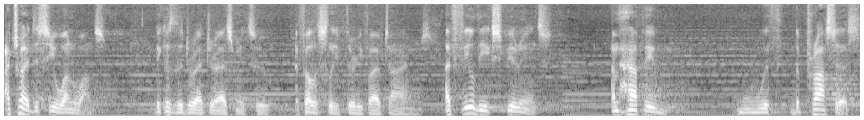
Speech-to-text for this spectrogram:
I tried to see one once because the director asked me to. I fell asleep 35 times. I feel the experience. I'm happy with the process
